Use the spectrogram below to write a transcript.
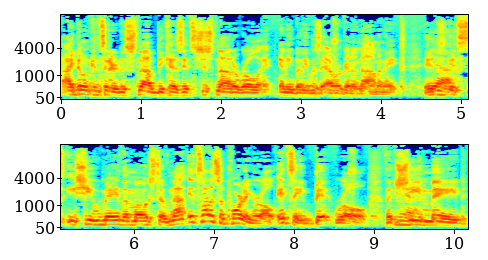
I don't consider it a snub because it's just not a role anybody was ever going to nominate. It's, Yeah. it's she made the most of not. It's not a supporting role. It's a bit role that she Yeah. made.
